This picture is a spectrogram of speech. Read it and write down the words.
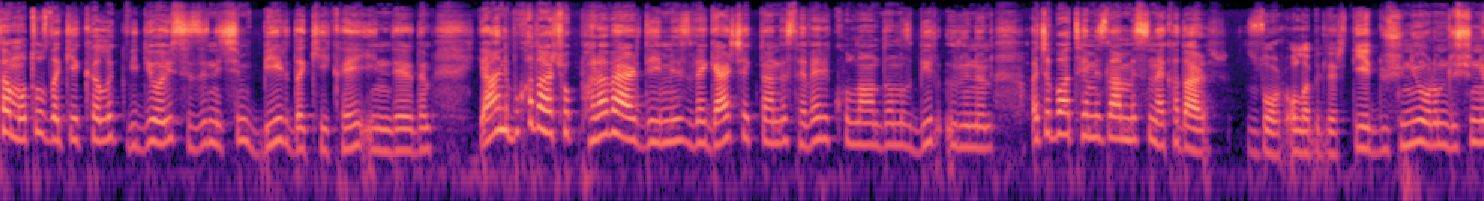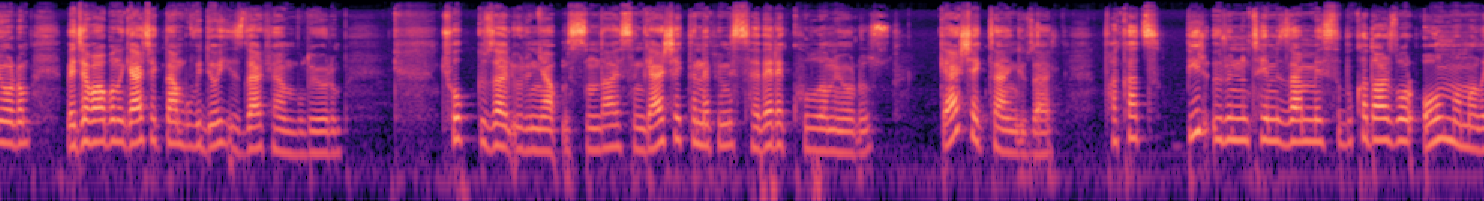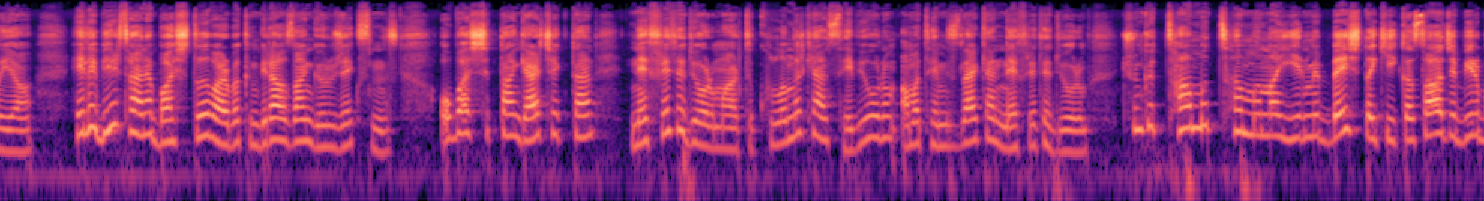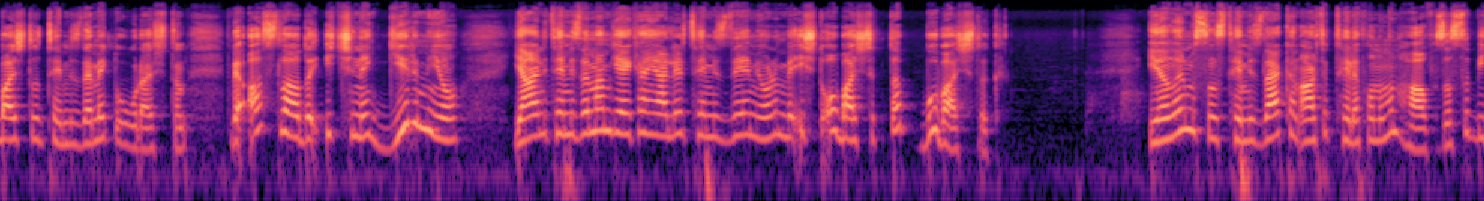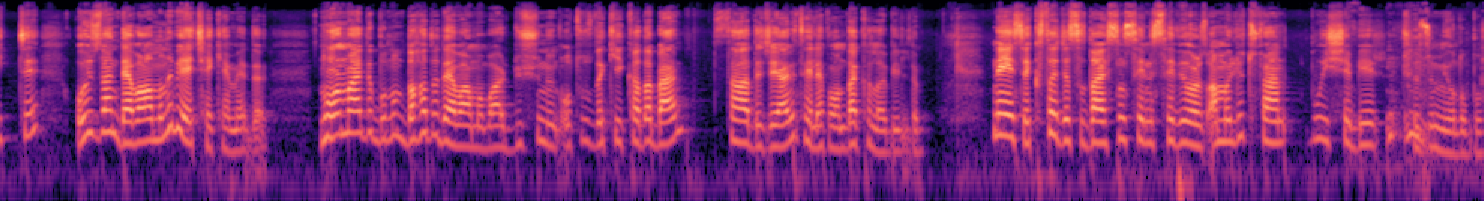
Tam 30 dakikalık videoyu sizin için 1 dakikaya indirdim. Yani bu kadar çok para verdiğimiz ve gerçekten de severek kullandığımız bir ürünün acaba temizlenmesi ne kadar zor olabilir diye düşünüyorum, düşünüyorum ve cevabını gerçekten bu videoyu izlerken buluyorum. Çok güzel ürün yapmışsın Dyson. Gerçekten hepimiz severek kullanıyoruz. Gerçekten güzel. Fakat bir ürünün temizlenmesi bu kadar zor olmamalı ya. Hele bir tane başlığı var bakın birazdan göreceksiniz. O başlıktan gerçekten nefret ediyorum artık. Kullanırken seviyorum ama temizlerken nefret ediyorum. Çünkü tamı tamına 25 dakika sadece bir başlığı temizlemekle uğraştım. Ve asla da içine girmiyor. Yani temizlemem gereken yerleri temizleyemiyorum ve işte o başlıkta bu başlık. İnanır mısınız temizlerken artık telefonumun hafızası bitti. O yüzden devamını bile çekemedi. Normalde bunun daha da devamı var. Düşünün 30 dakikada ben sadece yani telefonda kalabildim. Neyse kısacası Dyson seni seviyoruz ama lütfen bu işe bir çözüm yolu bul.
